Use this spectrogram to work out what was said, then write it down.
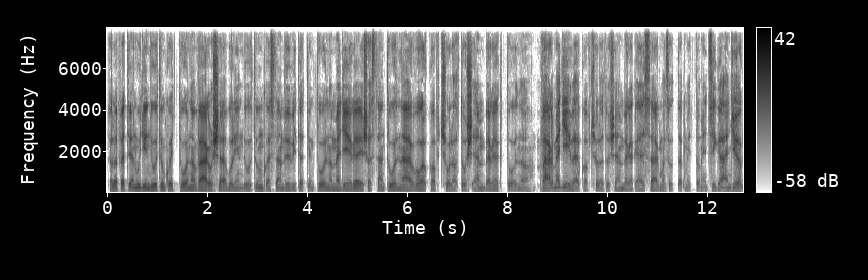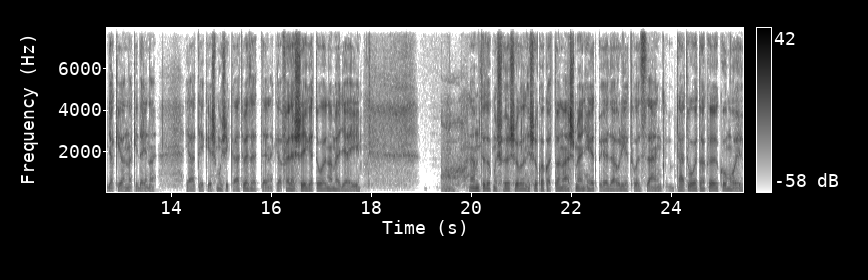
Alapvetően úgy indultunk, hogy Tolna városából indultunk, aztán bővítettünk Tolna megyére, és aztán Tolnával kapcsolatos emberek, Tolna vármegyével kapcsolatos emberek elszármazottak, mit tudom én, Cigány György, aki annak idején a játék és muzsikát vezette, neki a felesége Tolna megyei, nem tudok most felsorolni sokakat, Tanás Menyhért például írt hozzánk. Tehát voltak komoly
